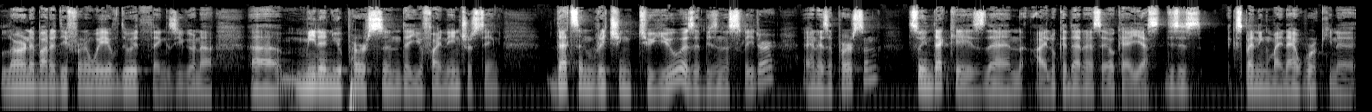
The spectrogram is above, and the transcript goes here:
learn about a different way of doing things. You're to uh, meet a new person that you find interesting. That's enriching to you as a business leader and as a person. So in that case then i look at that and i say okay yes this is expanding my network in a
